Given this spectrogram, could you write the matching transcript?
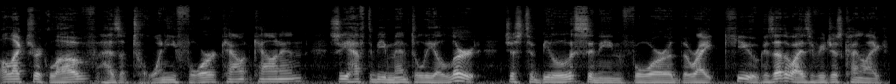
Electric Love has a 24 count count in, so you have to be mentally alert just to be listening for the right cue. Because otherwise, if you're just kind of like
